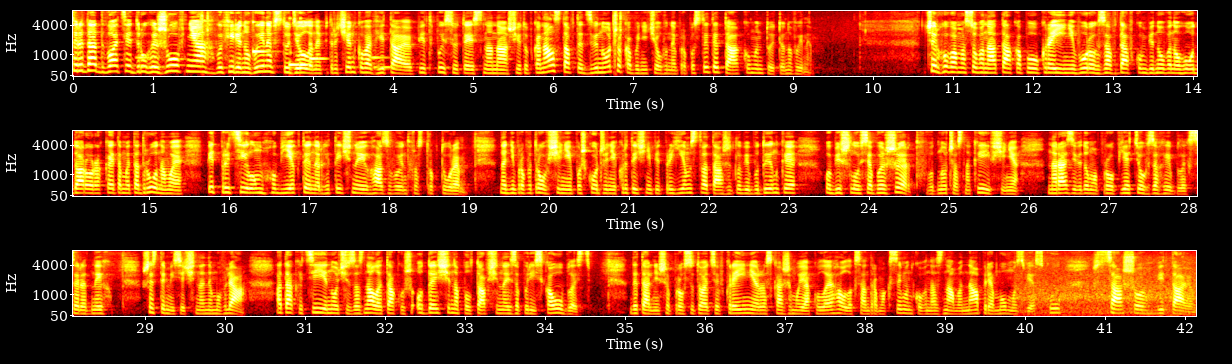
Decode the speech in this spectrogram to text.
Середа, 22 жовтня. В ефірі новини в студії Олена Петриченкова. Вітаю. Підписуйтесь на наш Ютуб канал, ставте дзвіночок, аби нічого не пропустити, та коментуйте новини. Чергова масована атака по Україні. Ворог завдав комбінованого удару ракетами та дронами під прицілом об'єкти енергетичної і газової інфраструктури. На Дніпропетровщині пошкоджені критичні підприємства та житлові будинки. Обійшлося без жертв. Водночас на Київщині наразі відомо про п'ятьох загиблих. Серед них шестимісячне немовля. Атаки цієї ночі зазнали також Одещина, Полтавщина і Запорізька область. Детальніше про ситуацію в країні розкаже моя колега Олександра Максименко. Вона з нами на прямому зв'язку. Сашо, вітаю.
